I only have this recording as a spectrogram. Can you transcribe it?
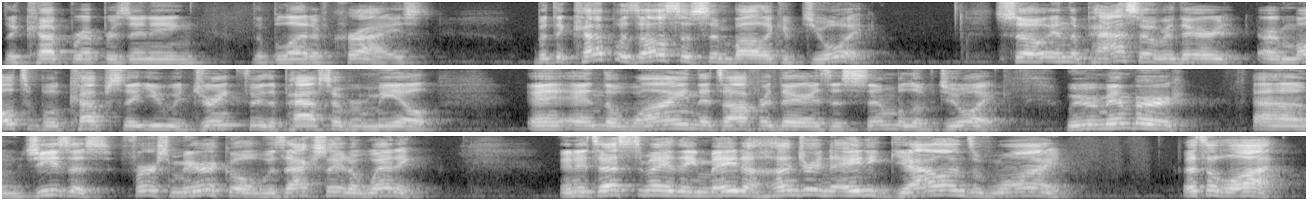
the cup representing the blood of Christ. But the cup was also symbolic of joy. So in the Passover, there are multiple cups that you would drink through the Passover meal. And, and the wine that's offered there is a symbol of joy. We remember um, Jesus' first miracle was actually at a wedding. And it's estimated they made 180 gallons of wine. That's a lot.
